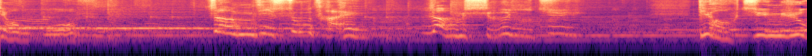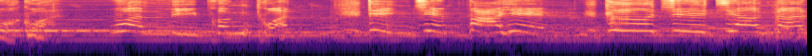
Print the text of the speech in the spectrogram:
教伯父；仗义疏财，让舍以居。调军弱冠，万里蓬团，定建霸业，割据江南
